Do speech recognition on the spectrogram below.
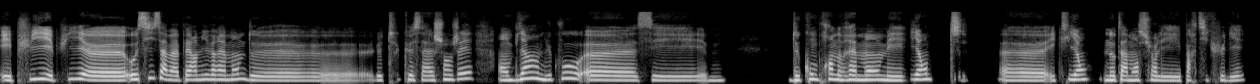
et puis, et puis aussi, ça m'a permis vraiment de le truc que ça a changé en bien. Du coup, euh, c'est de comprendre vraiment mes clientes euh, et clients, notamment sur les particuliers.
